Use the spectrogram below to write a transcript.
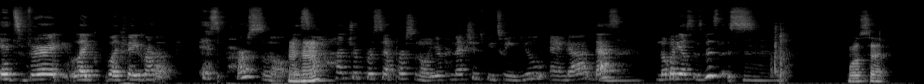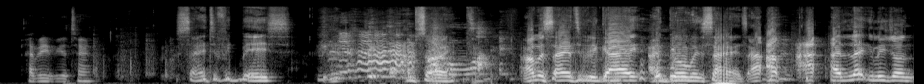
it's very like like Faye brought up, it's personal. It's Mhm. a hundred percent personal. Your connections between you and God, that's nobody else's business. Well said. Habib, your turn. Scientific base. I'm sorry. I'm a scientific guy. I go with science. I I, I, I let religion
